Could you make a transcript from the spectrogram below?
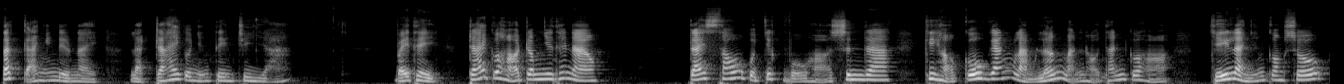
Tất cả những điều này là trái của những tiên tri giả. Vậy thì trái của họ trông như thế nào? Trái xấu của chức vụ họ sinh ra khi họ cố gắng làm lớn mạnh hội thánh của họ chỉ là những con số.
